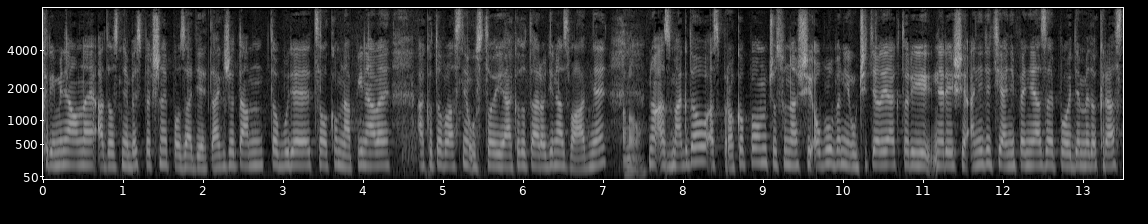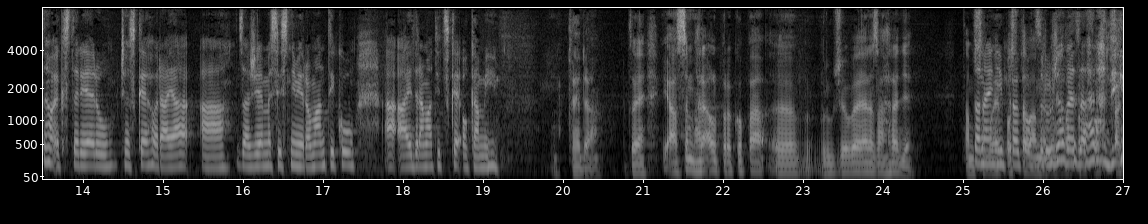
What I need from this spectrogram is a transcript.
kriminálne a dosť nebezpečné pozadie. Takže tam to bude celkom napínavé, ako to vlastne ustojí, ako to tá rodina zvládne. Ano. No a s Magdou a s Prokopom, čo sú naši obľúbení učitelia, ktorí neriešia ani deti, ani peniaze, pôjdeme do krásneho exteriéru Českého raja a zažijeme si s nimi romantiku a aj dramatické okamihy. Teda. To je, já jsem hrál Prokopa uh, v Růžové zahradě. Tam to není Prokop z Růžové zahrady. Tak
